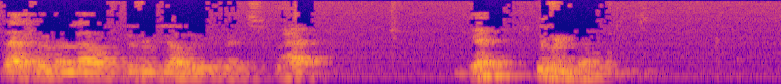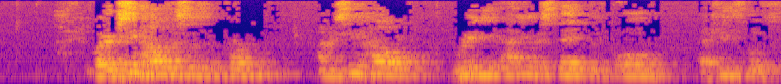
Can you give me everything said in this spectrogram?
that will allow different metabolic events to happen. Okay? Different metabolic events. But you see how this is important? And you see how really any mistake in all, at least those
